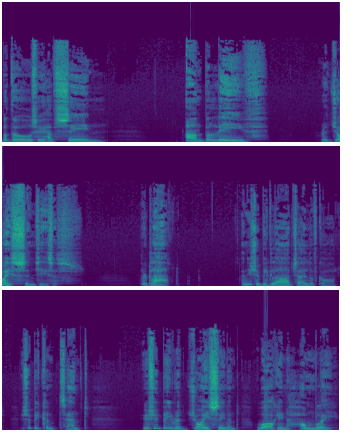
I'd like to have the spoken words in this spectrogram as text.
But those who have seen and believe rejoice in Jesus. They're glad. And you should be glad, child of God. You should be content. You should be rejoicing and walking humbly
